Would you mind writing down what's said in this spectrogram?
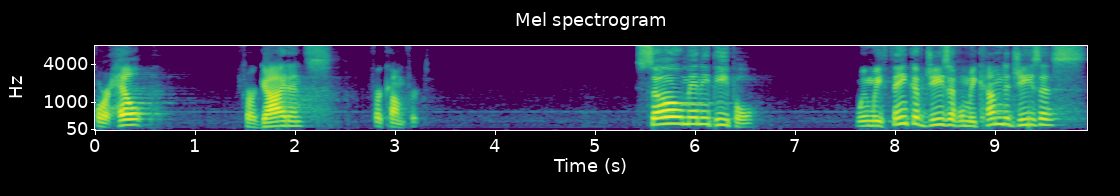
for help, for guidance, for comfort. So many people, when we think of Jesus, when we come to Jesus,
